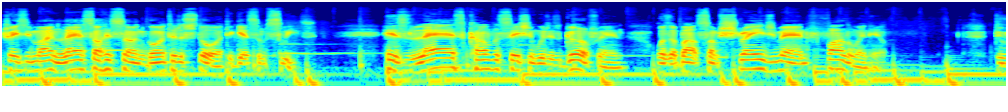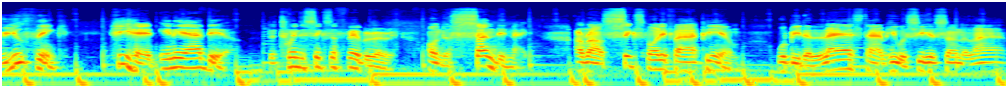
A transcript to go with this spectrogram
Tracy Martin last saw his son going to the store to get some sweets. His last conversation with his girlfriend was about some strange man following him. Do you think he had any idea the 26th of February on the Sunday night around 6:45 p.m. would be the last time he would see his son alive?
